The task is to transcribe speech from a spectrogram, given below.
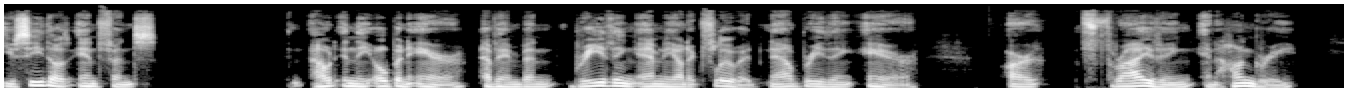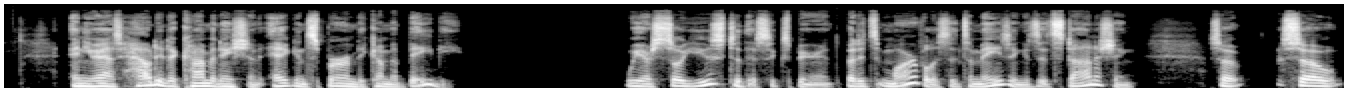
you see those infants out in the open air, having been breathing amniotic fluid, now breathing air, are thriving and hungry. And you ask, how did a combination of egg and sperm become a baby? We are so used to this experience, but it's marvelous. It's amazing. It's astonishing. So, so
